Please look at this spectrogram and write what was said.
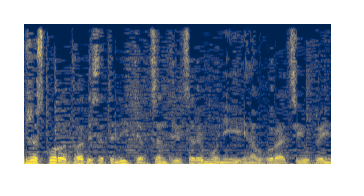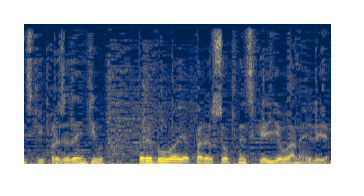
Вже скоро два десятиліття в центрі церемонії інавгурації українських президентів перебуває Пересопницьке Євангеліє.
